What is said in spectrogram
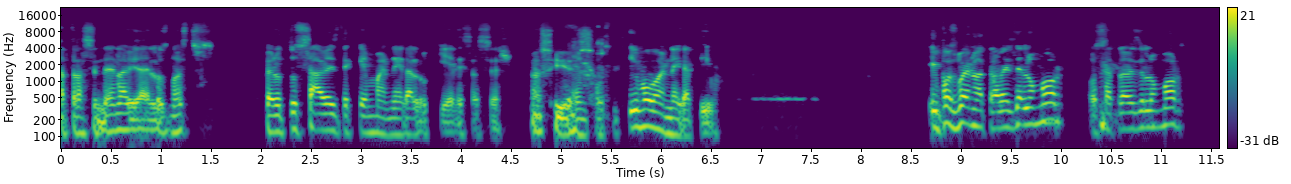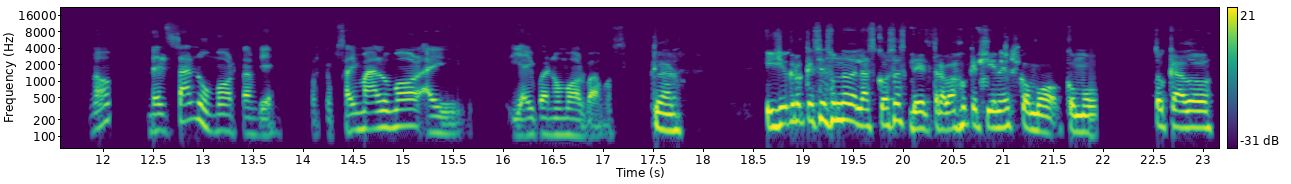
a trascender en la vida de los nuestros. Pero tú sabes de qué manera lo quieres hacer. Así es. En positivo o en negativo. Y pues bueno, a través del humor, o sea, a través del humor, ¿no? Del sano humor también, porque pues hay mal humor hay, y hay buen humor, vamos. Claro. Y yo creo que esa es una de las cosas del trabajo que tienes como, como tocado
